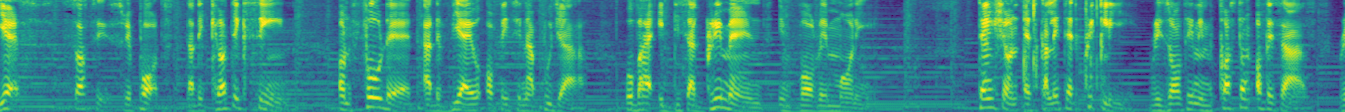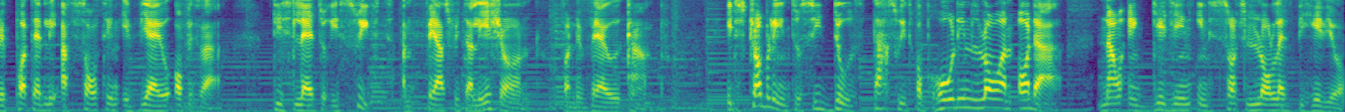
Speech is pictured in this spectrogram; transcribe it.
Yes, sources report that the chaotic scene unfolded at the VIO office in Abuja over a disagreement involving money. Tension escalated quickly, resulting in custom officers reportedly assaulting a VIO officer. This led to a swift and fierce retaliation from the VIO camp. It's troubling to see those tasked with upholding law and order now engaging in such lawless behavior.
